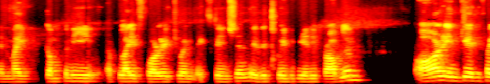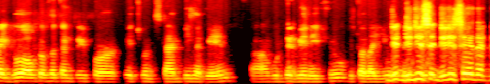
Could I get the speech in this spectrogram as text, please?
and my company applies for H1 extension, is it going to be any problem? Or in case if I go out of the country for H1 stamping again, uh, would there be an issue because I did, did you say did you say that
